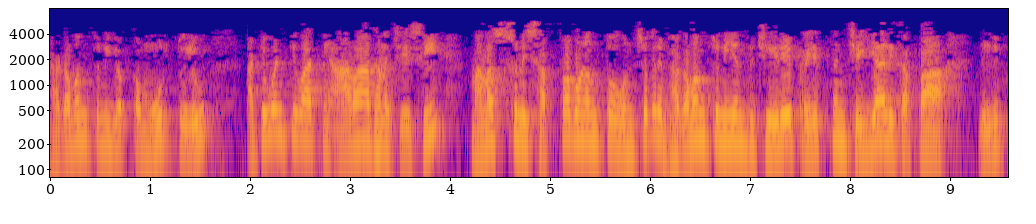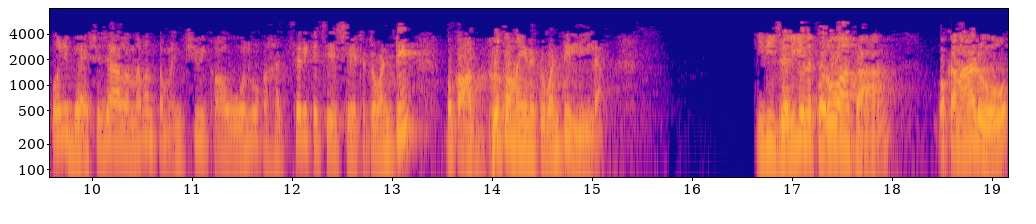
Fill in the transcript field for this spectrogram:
భగవంతుని యొక్క మూర్తులు అటువంటి వాటిని ఆరాధన చేసి మనస్సుని సత్వగుణంతో ఉంచుకుని భగవంతుని ఎందు చేరే ప్రయత్నం చెయ్యాలి తప్ప లేనిపోని భేషజాలన్నవంత అంత మంచివి కావు అని ఒక హెచ్చరిక చేసేటటువంటి ఒక అద్భుతమైనటువంటి లీల. ఇది జరిగిన తరువాత ఒకనాడు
